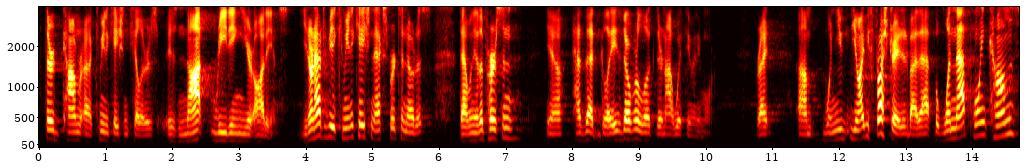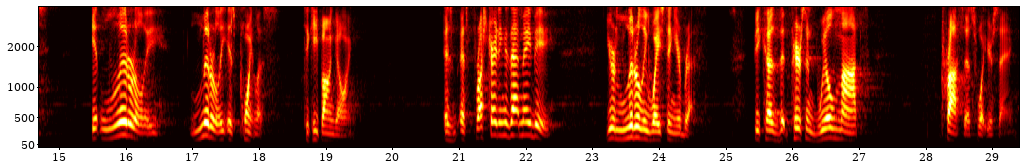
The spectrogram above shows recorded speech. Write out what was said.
Third com- uh, communication killer is, is not reading your audience. You don't have to be a communication expert to notice that when the other person you know, has that glazed over look, they're not with you anymore, right? Um, when you, you might be frustrated by that, but when that point comes, it literally, literally is pointless to keep on going. As, as frustrating as that may be, you're literally wasting your breath because that person will not process what you're saying,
